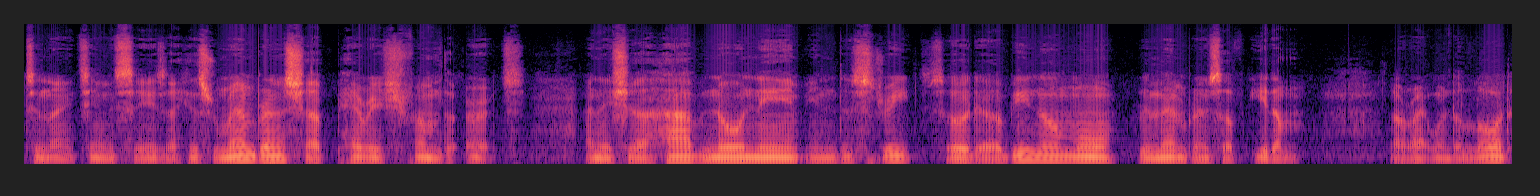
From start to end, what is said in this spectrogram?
to 19 says that his remembrance shall perish from the earth, and it shall have no name in the street. So there will be no more remembrance of Edom. All right, when the Lord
